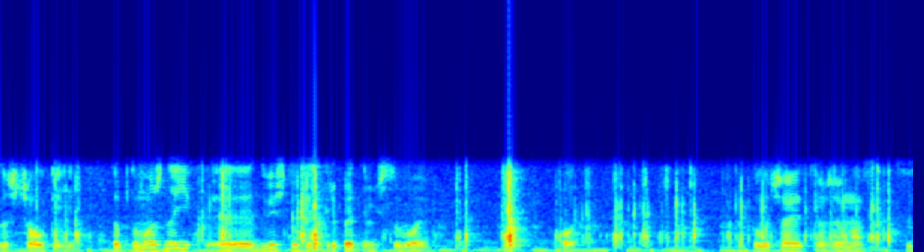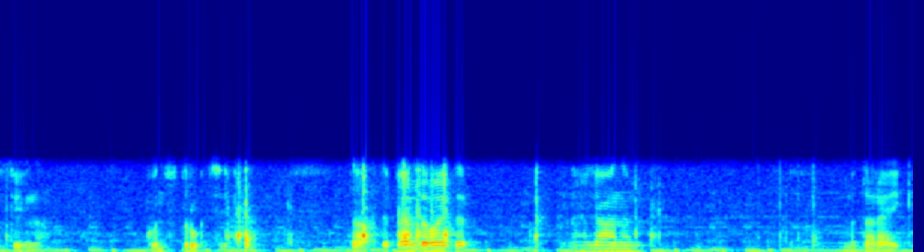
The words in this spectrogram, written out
защолки є. Тобто можна їх е, дві штуки скріпити між собою. От. Це виходить вже у нас суцільна конструкція. Так, тепер давайте глянемо батарейки.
